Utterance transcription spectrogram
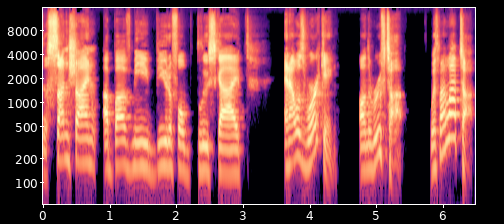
the sunshine above me, beautiful blue sky, and I was working on the rooftop with my laptop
